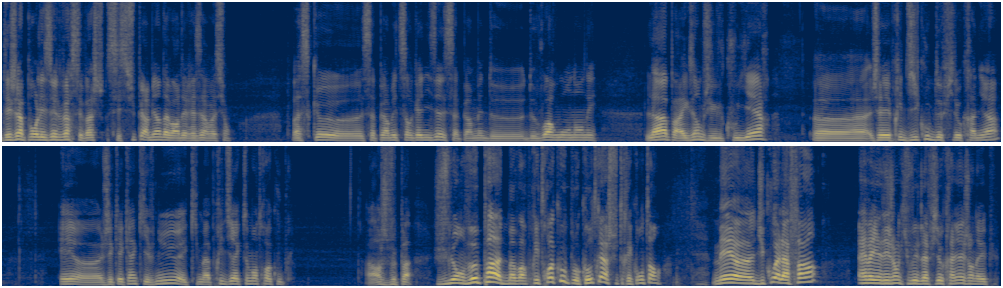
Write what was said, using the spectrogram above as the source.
déjà pour les éleveurs, c'est super bien d'avoir des réservations parce que ça permet de s'organiser et ça permet de, de, voir où on en est. Là, par exemple, j'ai eu le coup hier. Euh, j'avais pris 10 couples de Philocrania et euh, j'ai quelqu'un qui est venu et qui m'a pris directement 3 couples. Alors je veux pas, je lui en veux pas de m'avoir pris 3 couples, au contraire, je suis très content. Mais euh, du coup, à la fin, eh ben, il y a des gens qui voulaient de la Philocrania et j'en avais plus.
